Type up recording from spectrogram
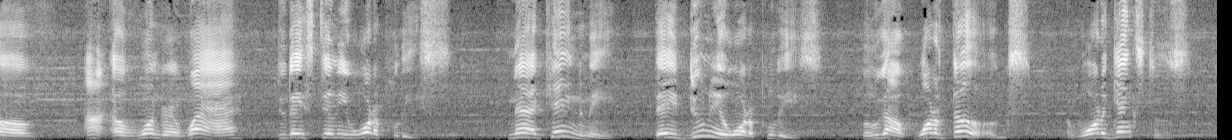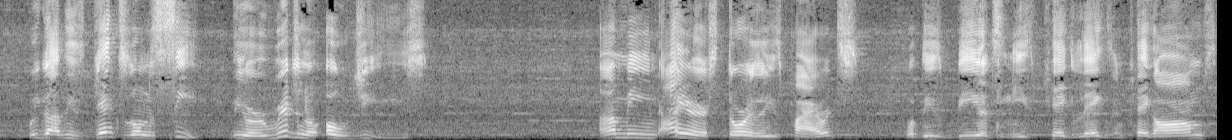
of of wondering why do they still need water police? Now it came to me, they do need a water police, but we got water thugs and water gangsters. We got these gangsters on the sea, the original OGs. I mean, I hear stories of these pirates with these beards and these pig legs and pig arms,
